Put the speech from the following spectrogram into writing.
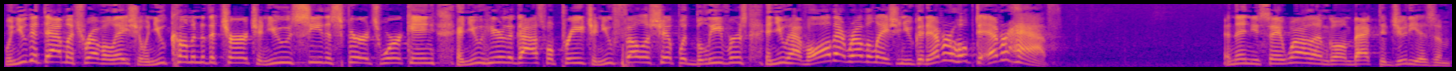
When you get that much revelation, when you come into the church and you see the Spirit's working and you hear the gospel preached and you fellowship with believers and you have all that revelation you could ever hope to ever have, and then you say, well, I'm going back to Judaism.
